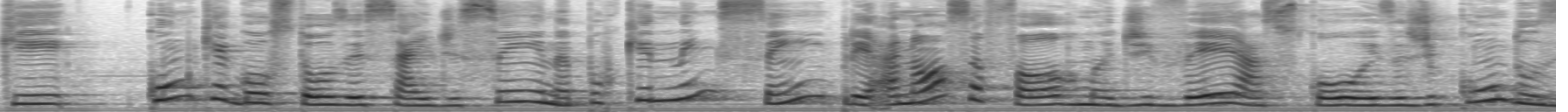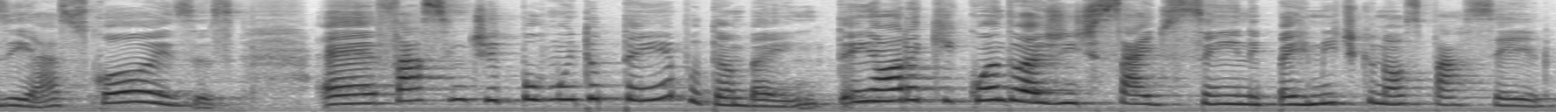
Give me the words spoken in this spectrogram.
que como que é gostoso esse sair de cena, porque nem sempre a nossa forma de ver as coisas, de conduzir as coisas, é, faz sentido por muito tempo também. Tem hora que quando a gente sai de cena e permite que o nosso parceiro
